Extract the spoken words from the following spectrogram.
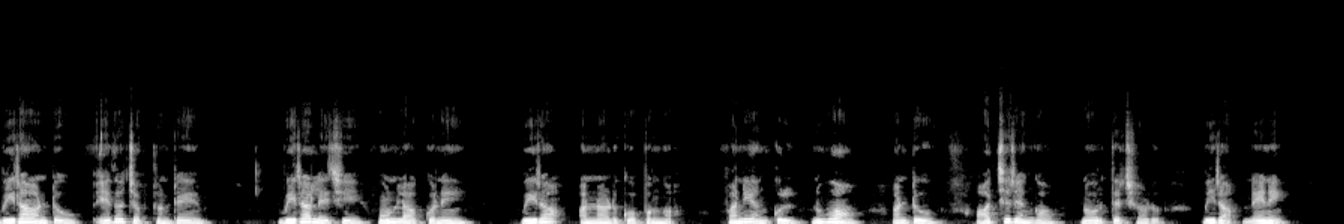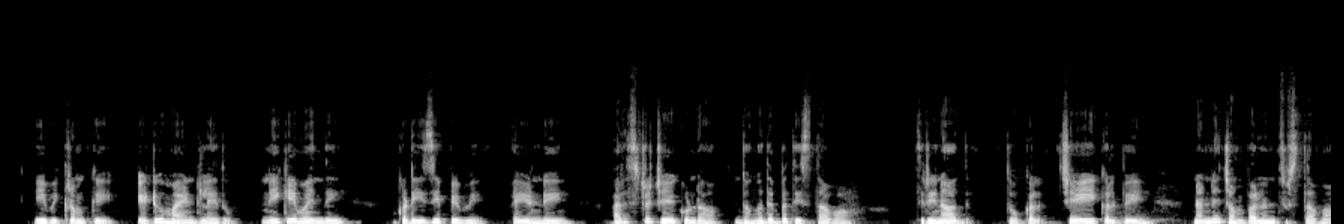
వీరా అంటూ ఏదో చెప్తుంటే వీరా లేచి ఫోన్ లాక్కొని వీరా అన్నాడు కోపంగా. ఫనీ అంకుల్ నువ్వా? అంటూ ఆశ్చర్యంగా నోరు తెరిచాడు. మీరా నేనే. ఈ విక్రమ్కి ఎటు మైండ్ లేదు. నీకేమైంది? ఒక డీజీపీవి అయ్యుండి అరెస్ట్ చేయకుండా దొంగ దెబ్బ తీస్తావా? త్రినాథ్తో కల్ చేయి కలిపి నన్నే చంపాలని చూస్తావా?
